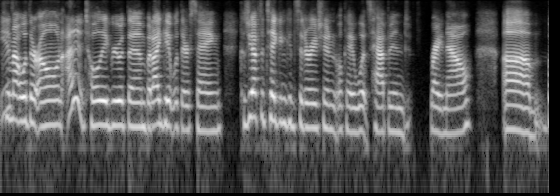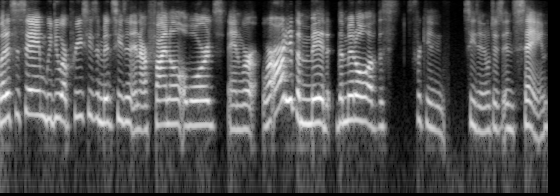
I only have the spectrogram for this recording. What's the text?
came out with their own. I didn't totally agree with them, but I get what they're saying because you have to take in consideration, okay, what's happened right now. Um, but it's the same. We do our preseason, mid-season, and our final awards, and we're we're already at the mid, the middle of this freaking season, which is insane.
